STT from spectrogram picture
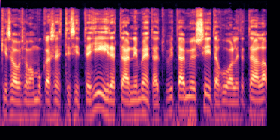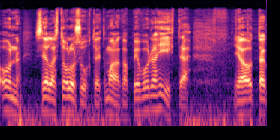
kisaohjelman mukaisesti sitten hiihdetään, niin meidän täytyy pitää myös siitä huoli, että täällä on sellaiset olosuhteet, että maailmankappia voidaan hiihtää. Ja ottaa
